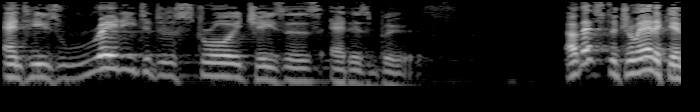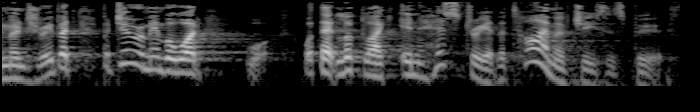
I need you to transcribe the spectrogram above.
and he's ready to destroy Jesus at his birth. Now that's the dramatic imagery, but, but do remember what, what that looked like in history at the time of Jesus' birth.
